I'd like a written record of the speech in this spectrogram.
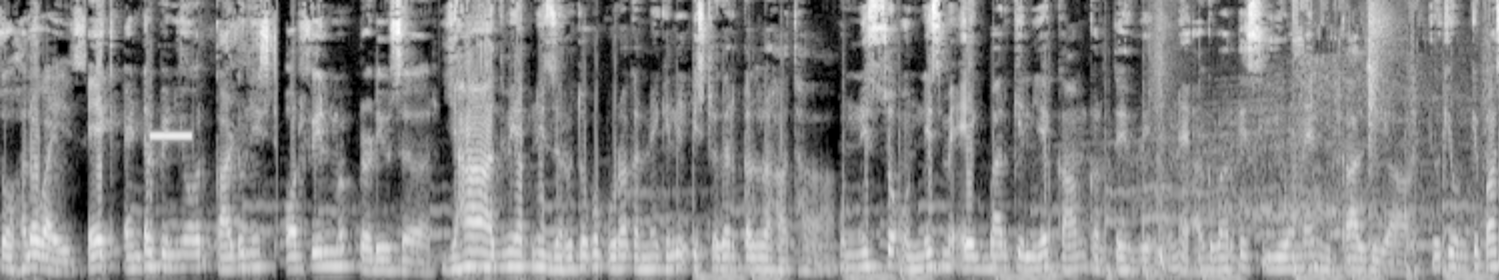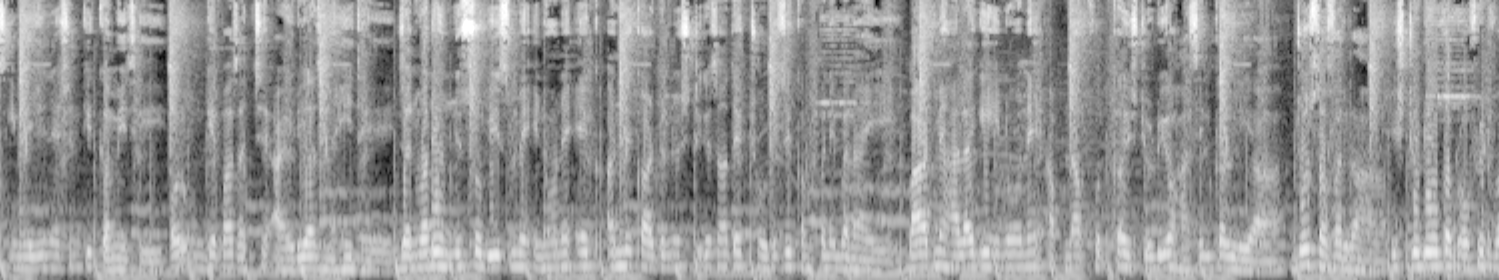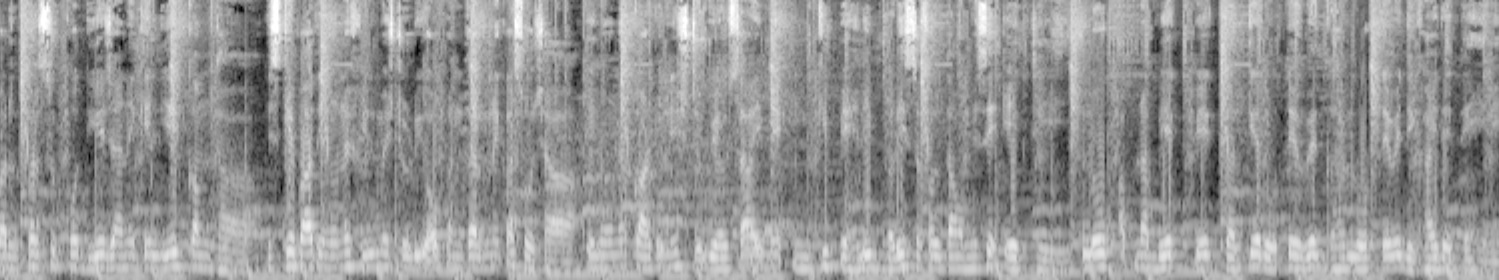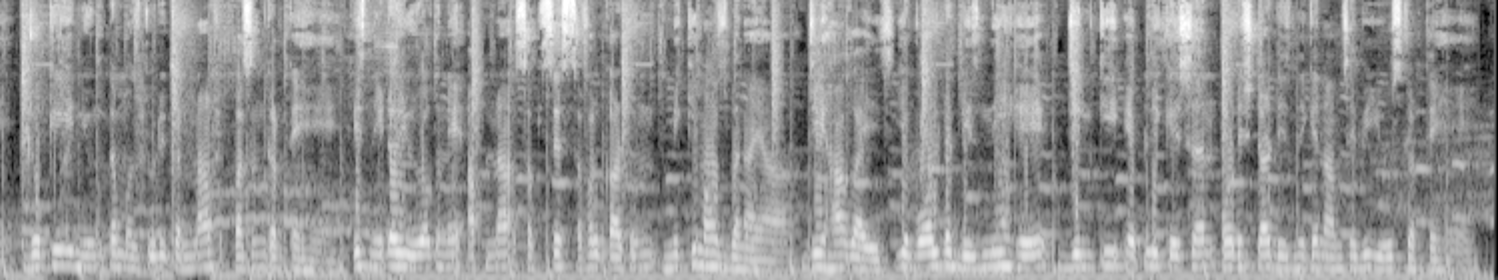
तो hello guys एक entrepreneur cartoonist और फ़िल्म प्रोड्यूसर यहाँ आदमी अपनी जरूरतों को पूरा करने के लिए स्ट्रगल कर रहा था। 1919 में एक बार के लिए काम करते हुए उन्हें अखबार के सीईओ ने निकाल दिया, क्योंकि उनके पास इमेजिनेशन की कमी थी और उनके पास अच्छे आइडियाज़ नहीं थे। जनवरी 1920 में इन्होंने एक अन्य कार्टूनिस्ट के साथ एक छोटी सी कंपनी बनाई। बाद में हालाँकि इन्होंने अपना खुद का स्टूडियो हासिल कर लिया, जो सफल रहा। स्टूडियो का प्रॉफिट वर्कर्स को दिए जाने के लिए कम था। इसके बाद इन्होंने फ़िल्म स्टूडियो ओपन करने का सोचा। इन्होंने कार्टूनिस्ट व्यवसाय में उनकी पहली बड़ी सफलताओं में से एक थी। लोग अपना बैग पैक करके रोते हुए घर लौटते हुए दिखाई देते हैं, जो कि न्यूनतम मजदूरी करना पसंद करते हैं। इस नीटर युवक ने अपना सबसे सफल कार्टून मिकी माउस बनाया। जी हाँ गाइस ये वॉल्ट डिज्नी है, जिनकी एप्लीकेशन हॉट स्टार डिज्नी के नाम से भी यूज़ करते हैं।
